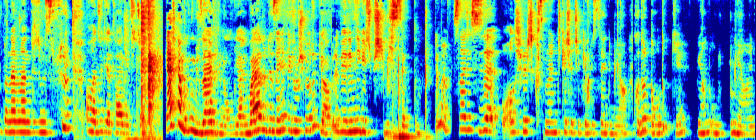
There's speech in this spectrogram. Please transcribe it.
Buradan nemlendiricimizi sürüp acil yatağa geçeceğiz. Gerçekten bugün güzel bir gün oldu. Yani bayağıdır da Zeynep'le görüşmüyorduk ya. Böyle verimli geçmiş gibi hissettim. Değil mi? Sadece size o alışveriş kısımlarını keşke çekebilseydim ya. O kadar dolduk ki bir anda unuttum yani.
